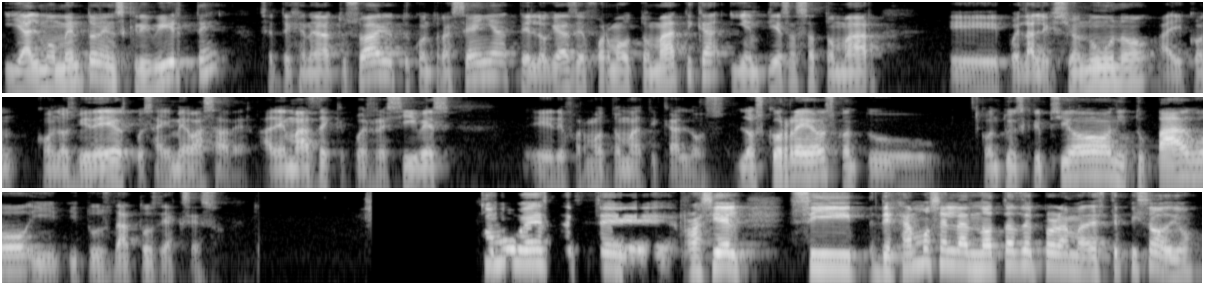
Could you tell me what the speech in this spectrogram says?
y al momento de inscribirte, se te genera tu usuario, tu contraseña, te logueas de forma automática y empiezas a tomar eh, pues la lección 1, ahí con, los videos, pues ahí me vas a ver. Además de que pues recibes eh, de forma automática los, los correos con tu, con tu inscripción y tu pago y, tus datos de acceso. ¿Cómo ves, este, Raciel? Si dejamos en las notas del programa de este episodio,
